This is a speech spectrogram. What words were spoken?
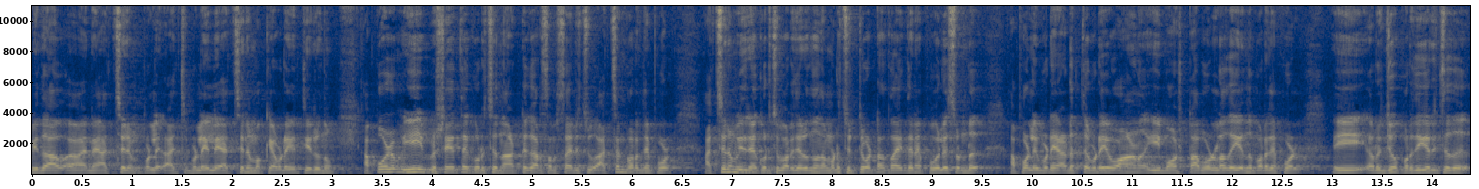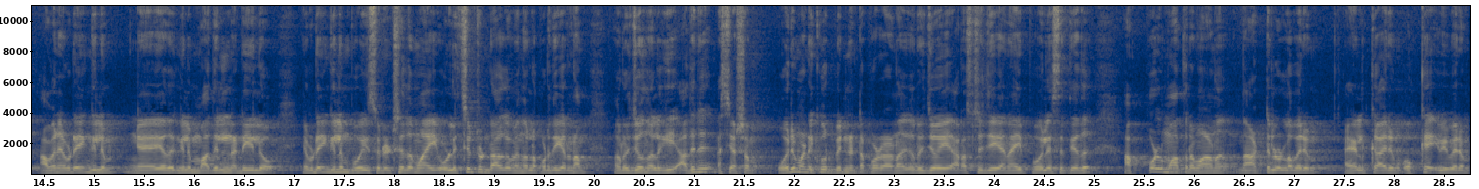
പിതാവ് അച്ഛനും പള്ളി പള്ളിയിലെ അച്ഛനും ഒക്കെ അവിടെ എത്തിയിരുന്നു. അപ്പോഴും ഈ വിഷയത്തെക്കുറിച്ച് നാട്ടുകാർ സംസാരിച്ചു. അച്ഛൻ പറഞ്ഞപ്പോൾ അച്ഛനും ഇതിനെക്കുറിച്ച് പറഞ്ഞിരുന്നു. നമ്മുടെ ചുറ്റുവട്ടത്തായി തന്നെ പോലീസുണ്ട്. അപ്പോൾ ഇവിടെ അടുത്തെവിടെയോ ആണ് ഈ മോഷ്ടാവ് ഉള്ളത്? എന്ന് പറഞ്ഞപ്പോൾ ഈ റിജോ പ്രതികരിച്ചത് അവൻ എവിടെയെങ്കിലും ഏഹ്, ഏതെങ്കിലും മതിലിനടിയിലോ എവിടെയെങ്കിലും പോയി സുരക്ഷിതമായി ഒളിച്ചിട്ടുണ്ടാകുമെന്നുള്ള പ്രതികരണം റിജോ നൽകി. അതിന് ശേഷം ഒരു മണിക്കൂർ പിന്നിട്ടപ്പോഴാണ് റിജോയെ അറസ്റ്റ് ചെയ്യാനായി പോലീസ് എത്തിയത്. അപ്പോൾ മാത്രമാണ് നാട്ടിലുള്ളവരും അയൽക്കാരും ഒക്കെ വിവരം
